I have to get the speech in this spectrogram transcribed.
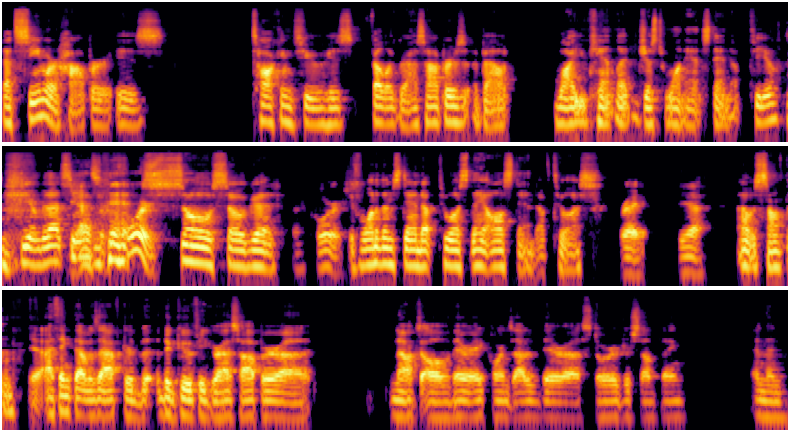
That scene where Hopper is talking to his fellow grasshoppers about why you can't let just one ant stand up to you. Do you remember that scene? yes, of course, So so good. of course. If one of them stand up to us, they all stand up to us. right. Yeah. That was something. Yeah, I think that was after the, the goofy grasshopper uh, knocked all of their acorns out of their uh, storage or something, and then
